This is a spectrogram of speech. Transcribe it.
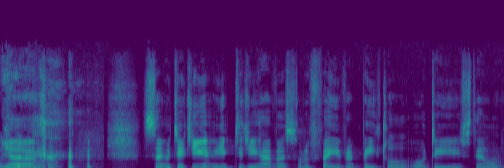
Yeah. posterity. So did you did you have a sort of favourite Beatle, or do you still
